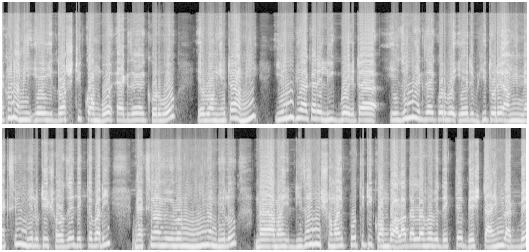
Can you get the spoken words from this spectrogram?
এখন আমি এই দশটি কম্বো এক জায়গায় করব এবং এটা আমি ইএনভি আকারে লিখব। এটা এই জন্য এক জায়গায় করব, এর ভিতরে আমি ম্যাক্সিমাম ভ্যালুটি সহজেই দেখতে পারি। ম্যাক্সিমাম এবং মিনিমাম ভ্যালু না, আমি ডিজাইনের সময় প্রতিটি কম্বো আলাদা আলাদাভাবে দেখতে বেশ টাইম লাগবে।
